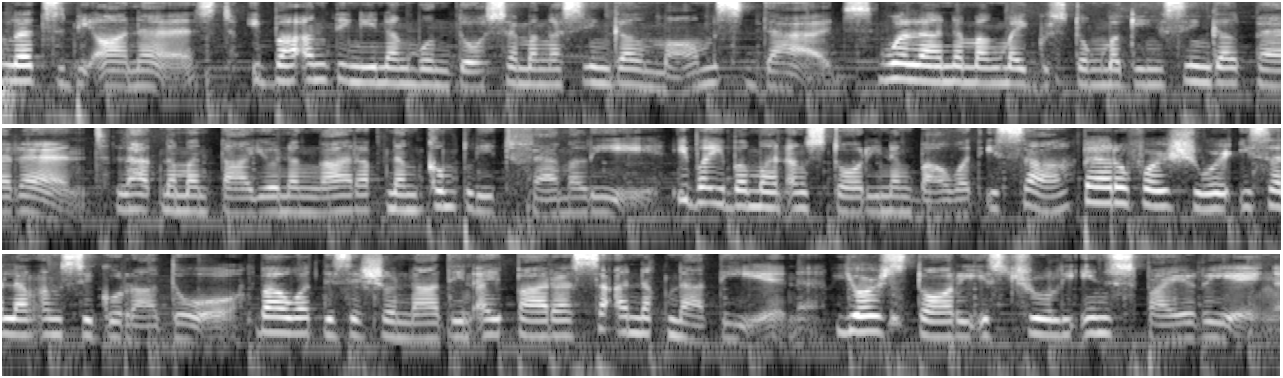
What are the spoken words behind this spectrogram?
Let's be honest, iba ang tingin ng mundo sa mga single moms, dads. Wala namang may gustong maging single parent. Lahat naman tayo nangarap ng complete family. Iba-iba man ang story ng bawat isa, pero for sure isa lang ang sigurado. Bawat desisyon natin ay para sa anak natin. Your story is truly inspiring.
